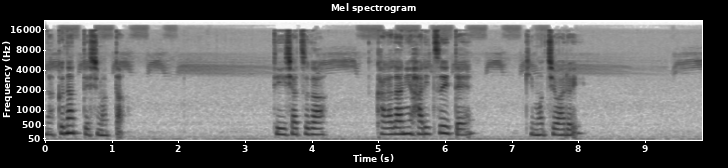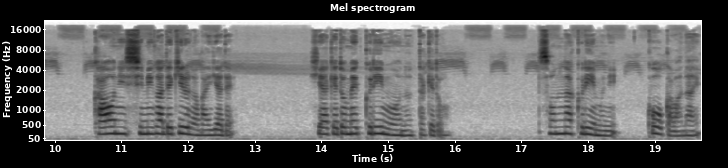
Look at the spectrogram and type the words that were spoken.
なくなってしまった。T シャツが体に張り付いて気持ち悪い。顔にシミができるのが嫌で日焼け止めクリームを塗ったけどそんなクリームに効果はない。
